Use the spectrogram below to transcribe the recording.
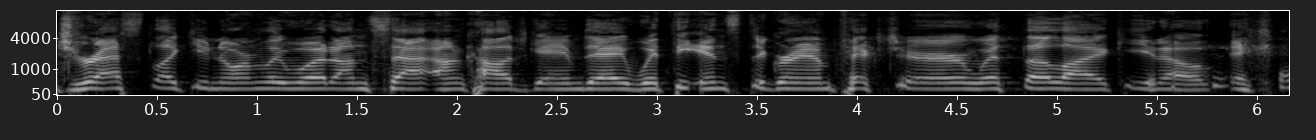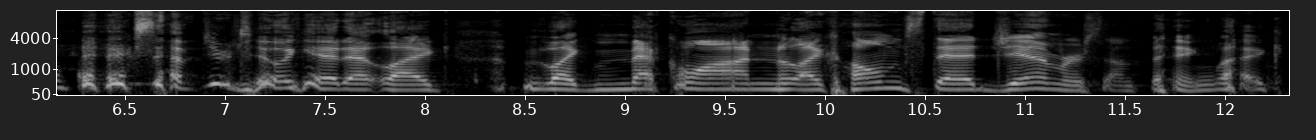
dressed like you normally would on sat on college game day with the Instagram picture with the like you know except you're doing it at like like Mequon like Homestead gym or something like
